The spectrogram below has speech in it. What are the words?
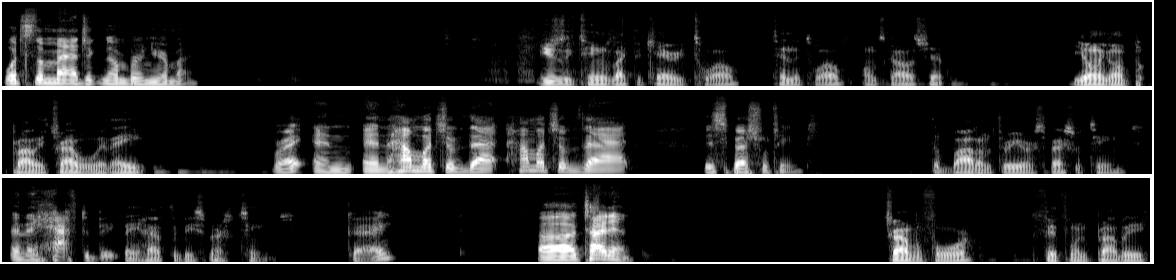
What's the magic number in your mind? usually teams like to carry 12, 10 to twelve on scholarship. You're only going to probably travel with eight. Right. And and how much of that, how much of that is special teams? The bottom three are special teams. And they have to be. They have to be special teams. Okay. Uh tight end. Travel four. Fifth one probably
